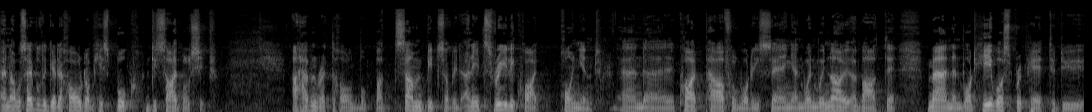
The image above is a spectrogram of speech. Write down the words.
and I was able to get a hold of his book, Discipleship. I haven't read the whole book, but some bits of it, and it's really quite poignant and uh, quite powerful what he's saying. And when we know about the man and what he was prepared to do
